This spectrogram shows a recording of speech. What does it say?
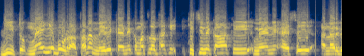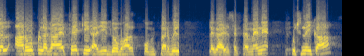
जी तो मैं ये बोल रहा था ना, मेरे कहने का मतलब था कि किसी ने कहा कि मैंने ऐसे अनर्गल आरोप लगाए थे कि अजीत डोभाल को पर भी लगाया जा सकता है। मैंने कुछ नहीं कहा।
